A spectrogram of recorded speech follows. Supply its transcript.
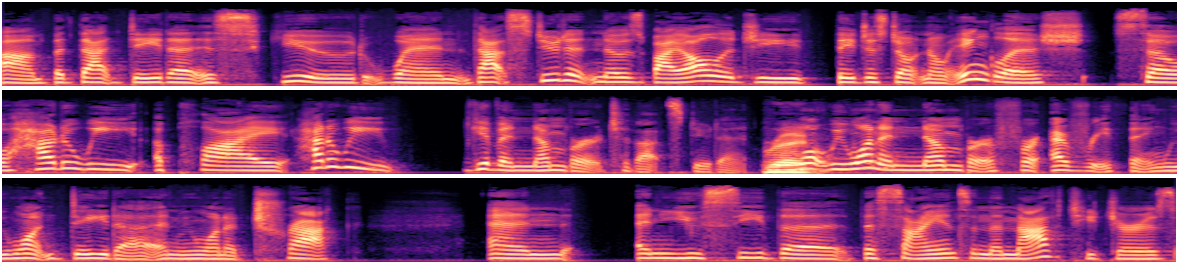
um, but that data is skewed when that student knows biology, they just don't know English. So, how do we apply, how do we give a number to that student? Right. We, want, we want a number for everything. We want data and we want to track. And and you see the the science and the math teachers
